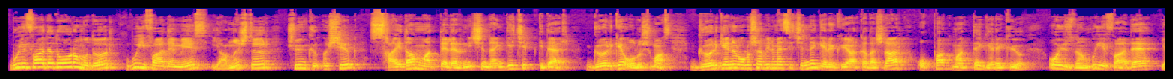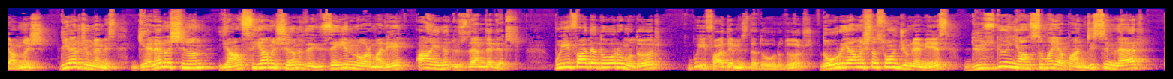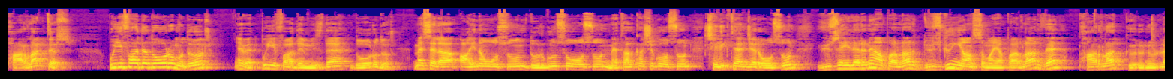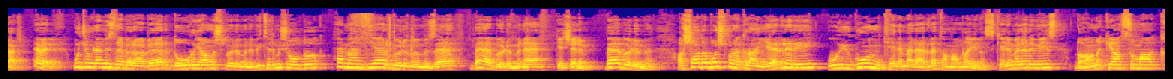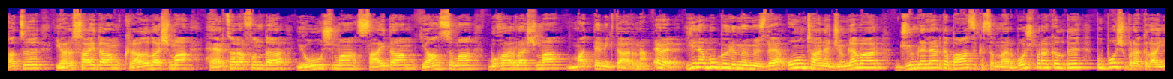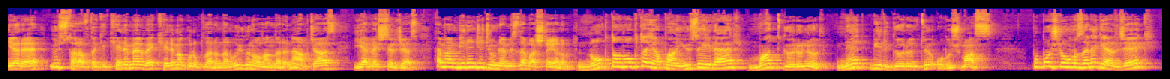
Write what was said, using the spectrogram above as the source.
Bu ifade doğru mudur? Bu ifademiz yanlıştır. Çünkü ışık saydam maddelerin içinden geçip gider. Gölge oluşmaz. Gölgenin oluşabilmesi için ne gerekiyor arkadaşlar? Opak madde gerekiyor. O yüzden bu ifade yanlış. Diğer cümlemiz gelen ışığın yansıyan ışığın ve yüzeyin normali aynı düzlemdedir. Bu ifade doğru mudur? Bu ifademiz de doğrudur. Doğru yanlışta son cümlemiz düzgün yansıma yapan cisimler parlaktır. Bu ifade doğru mudur? Evet bu ifademiz de doğrudur. Mesela ayna olsun, durgun su olsun, metal kaşık olsun, çelik tencere olsun yüzeyleri ne yaparlar? Düzgün yansıma yaparlar ve parlak görünürler. Evet bu cümlemizle beraber doğru yanlış bölümünü bitirmiş olduk. Hemen diğer bölümümüze B bölümüne geçelim. B bölümü. Aşağıda boş bırakılan yerleri uygun kelimelerle tamamlayınız. Kelimelerimiz dağınık yansıma, katı, yarı saydam, kırağılaşma, her tarafında, yoğuşma, saydam, yansıma, buharlaşma, madde miktarına. Evet yine bu bölümümüzde 10 tane cümle var. Cümlelerde bazı kısımlar boş bırakıldı. Bu boş bırakılan yere üst taraftaki kelime ve kelime gruplarından uygun olanları ne yapacağız? Yerleştireceğiz. Hemen birinci cümlemizle başlayalım. Nokta nokta yapan yüzeyler mat görünür. Net bir görüntü oluşmaz. Bu boşluğumuza ne gelecek?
